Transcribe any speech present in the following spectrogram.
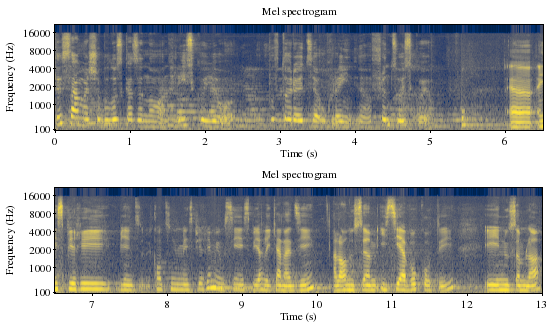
Те саме, що було сказано англійською, повторюється україн... е, французькою. Euh, inspirer, bien, continuer de m'inspirer, mais aussi inspire les Canadiens. Alors, nous sommes ici à vos côtés et nous sommes là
